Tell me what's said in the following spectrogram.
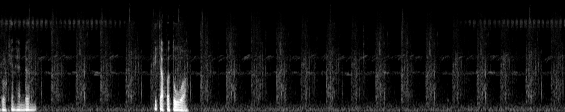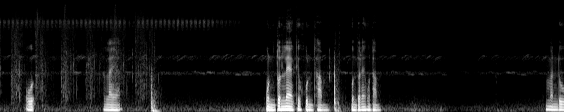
broken handle ที่จับประตูอะโอ้อะไรอะหุ่นต้นแรกที่คุณทำหุ่นต้นแรกคุณทำมันดู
